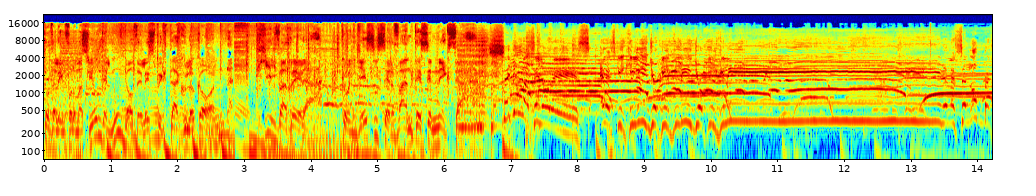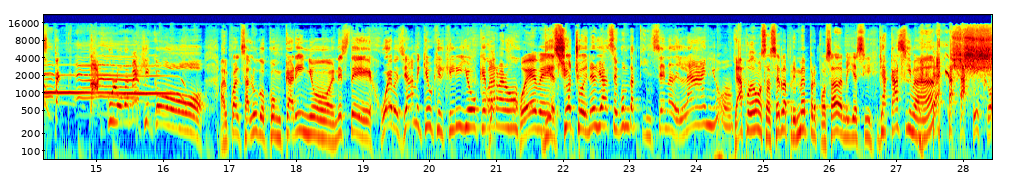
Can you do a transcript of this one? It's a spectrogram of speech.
Toda la información del mundo del espectáculo con Gil Barrera, con Jesse Cervantes en Nexa. Señoras, señores, él es Gilgilillo, Gilgilillo, Gilgilín. Él es el hombre de México, al cual saludo con cariño en este jueves. Ya me quiero Gilgilillo, qué bárbaro. jueves. 18 de enero, ya segunda quincena del año. Ya podemos hacer la primera preposada, mi Jessy. Ya casi, ¿va? Hijo,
